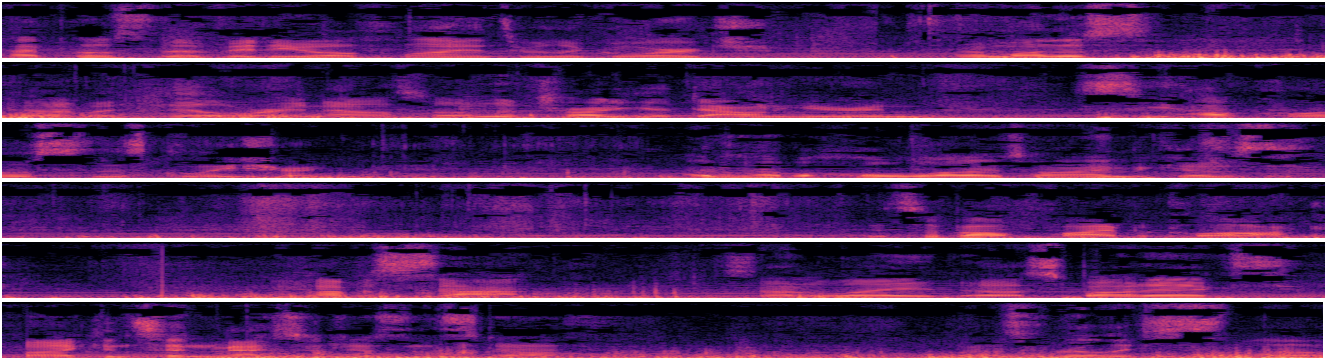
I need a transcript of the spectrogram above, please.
I posted a video of flying through the gorge. But I'm on this kind of a hill right now, so I'm gonna try to get down here and see how close to this glacier I can get. I don't have a whole lot of time because it's about five o'clock. I have a sat satellite uh, SpotX. I can send messages and stuff, but it's really slow.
